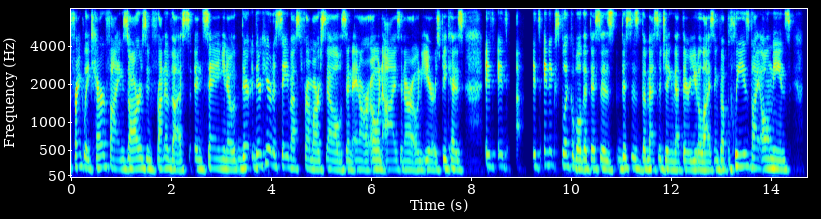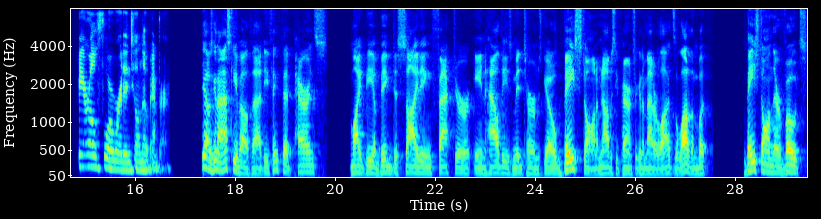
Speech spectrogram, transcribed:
frankly terrifying czars in front of us and saying you know they're they're here to save us from ourselves and, and our own eyes and our own ears because it's it's it's inexplicable that this is this is the messaging that they're utilizing but please by all means barrel forward until november yeah i was going to ask you about that do you think that parents might be a big deciding factor in how these midterms go based on, I mean, obviously parents are going to matter a lot, there's a lot of them, but based on their votes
